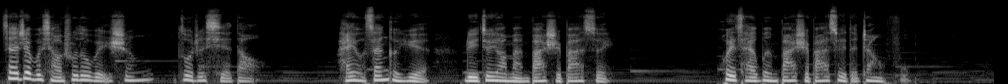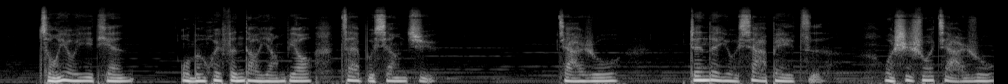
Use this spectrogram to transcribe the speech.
在这部小说的尾声。作者写道：“还有三个月，吕就要满八十八岁。惠才问八十八岁的丈夫：‘总有一天，我们会分道扬镳，再不相聚。假如真的有下辈子，我是说假如，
